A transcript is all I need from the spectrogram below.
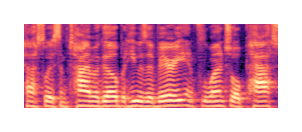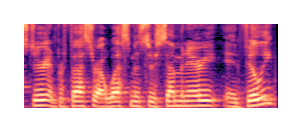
passed away some time ago, but he was a very influential pastor and professor at Westminster Seminary in Philly.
